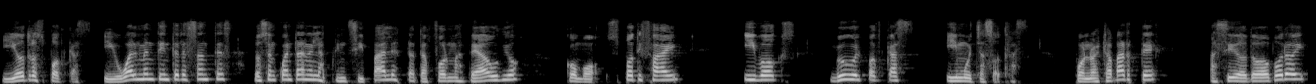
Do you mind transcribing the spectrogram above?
y otros podcasts igualmente interesantes los encuentran en las principales plataformas de audio como Spotify, Evox, Google Podcasts y muchas otras. Por nuestra parte, ha sido todo por hoy.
